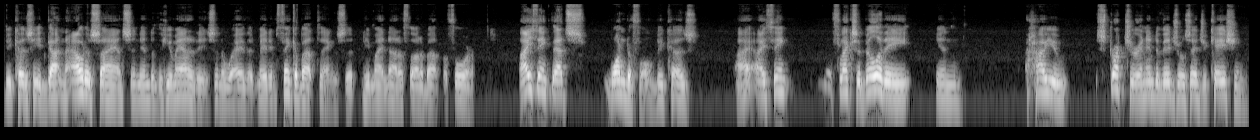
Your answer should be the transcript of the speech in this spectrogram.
because he'd gotten out of science and into the humanities in a way that made him think about things that he might not have thought about before. I think that's wonderful because I, I think flexibility in how you structure an individual's education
